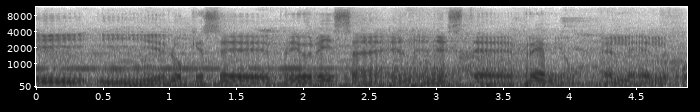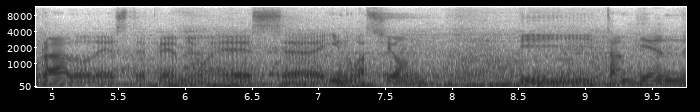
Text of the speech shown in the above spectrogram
y, lo que se prioriza en, este premio, el, jurado de este premio, es innovación y también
